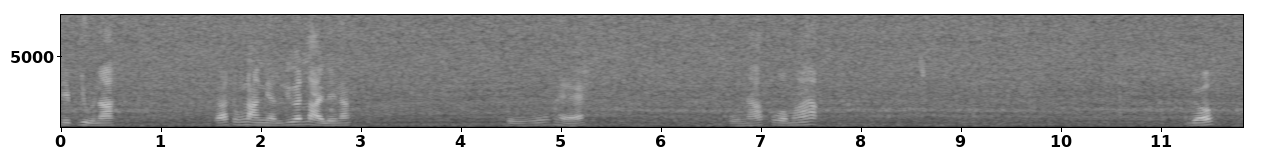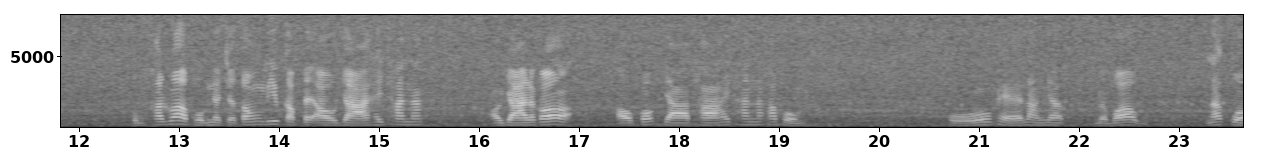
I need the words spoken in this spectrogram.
ซิบๆอยู่นะ แล้วตรงหลังเนี่ยเลือดไหลเลยนะโอ้โหแผลโหน่ากลัวมาก เดี๋ยวผมคาดว่าผมเนี่ยจะต้องรีบกลับไปเอายาให้ท่านนะ เอายาแล้วก็เอาพวกยาทาให้ท่านนะครับผม โหแผลหลังเนี่ยแบบว่าน่ากลัว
